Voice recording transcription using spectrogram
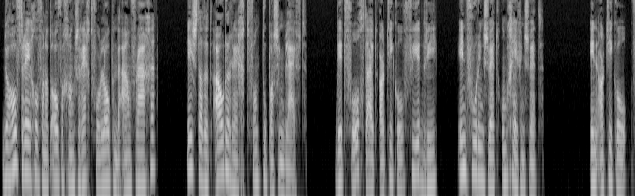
De hoofdregel van het overgangsrecht voor lopende aanvragen is dat het oude recht van toepassing blijft. Dit volgt uit artikel 4.3 Invoeringswet Omgevingswet. In artikel 4.6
